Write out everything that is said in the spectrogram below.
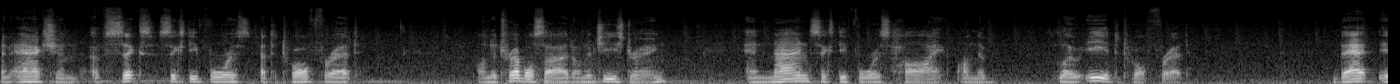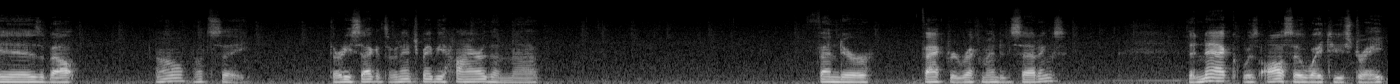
an action of 6 64ths at the 12th fret on the treble side on the G string and 9 64ths high on the low E at the 12th fret. That is about, oh, let's see, 30 seconds of an inch, maybe higher than uh, Fender factory recommended settings. The neck was also way too straight.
